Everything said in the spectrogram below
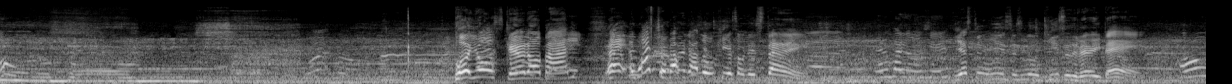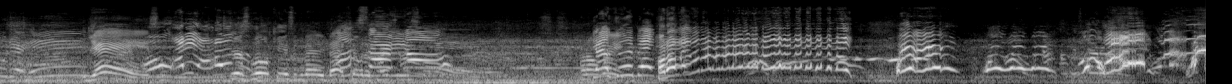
Oh. What? Boy, you're scared, all body! Hey, watch your mouth. We got little kids on this thing. Anybody on here? Yes, there is. There's little kids in the very back. Oh, there is. Yes. Oh, I didn't. I There's little kids in the very back. I'm sorry, y'all. what's going on. Hold on, Y'all wait. good, baby? Hold on, wait, wait, wait, wait, wait, wait, wait, wait, wait, wait, wait, wait, wait, wait, wait, wait, wait.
